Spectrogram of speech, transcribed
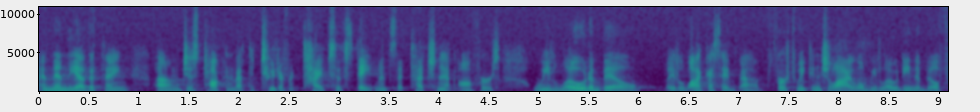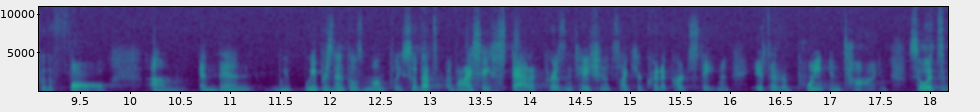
and then the other thing, um, just talking about the two different types of statements that TouchNet offers. We load a bill like I said, uh, first week in July, we'll be loading the bill for the fall. Um, and then we, we present those monthly. So that's when I say static presentation, it's like your credit card statement. It's at a point in time. So it's a,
